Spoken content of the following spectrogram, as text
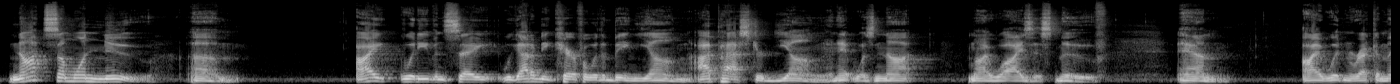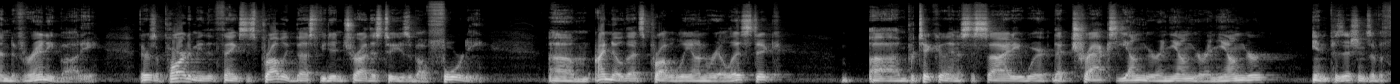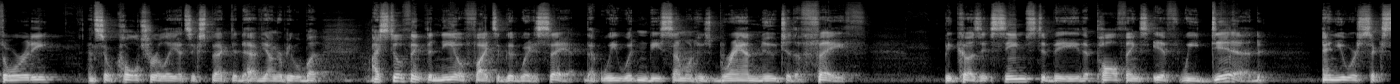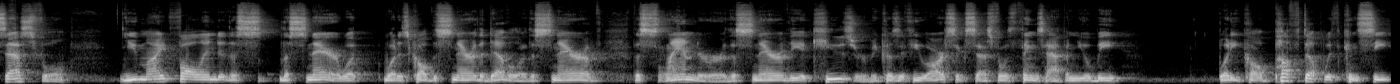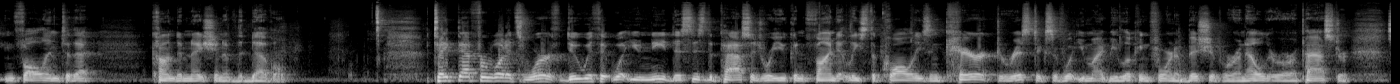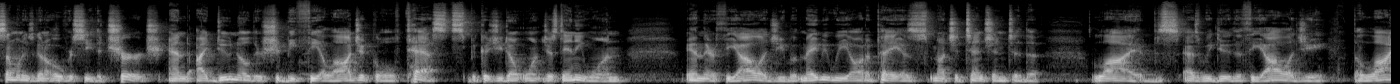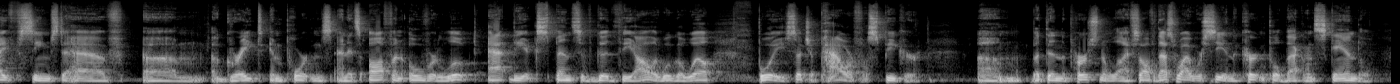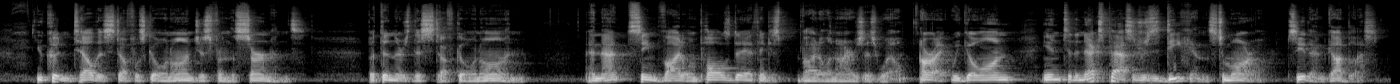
not someone new. Um, I would even say we got to be careful with them being young. I pastored young, and it was not my wisest move and I wouldn't recommend it for anybody. There's a part of me that thinks it's probably best if you didn't try this till you was about 40. Um, I know that's probably unrealistic, um, particularly in a society where that tracks younger and younger and younger in positions of authority, and so culturally it's expected to have younger people. But I still think the neophyte's a good way to say it. That we wouldn't be someone who's brand new to the faith, because it seems to be that Paul thinks if we did and you were successful, you might fall into the, the snare, what, what is called the snare of the devil, or the snare of the slanderer, the snare of the accuser. Because if you are successful, if things happen, you'll be what he called puffed up with conceit and fall into that condemnation of the devil. Take that for what it's worth. Do with it what you need. This is the passage where you can find at least the qualities and characteristics of what you might be looking for in a bishop or an elder or a pastor, someone who's going to oversee the church. And I do know there should be theological tests because you don't want just anyone in their theology, but maybe we ought to pay as much attention to the lives as we do the theology. The life seems to have um, a great importance, and it's often overlooked at the expense of good theology. We'll go, well, boy, he's such a powerful speaker. Um, but then the personal life's off. That's why we're seeing the curtain pulled back on scandal. You couldn't tell this stuff was going on just from the sermons. But then there's this stuff going on. And that seemed vital in Paul's day. I think it's vital in ours as well. All right, we go on into the next passage, which is deacons tomorrow. See you then. God bless.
